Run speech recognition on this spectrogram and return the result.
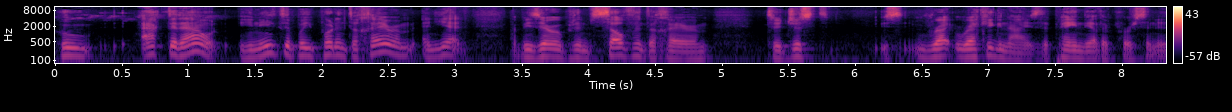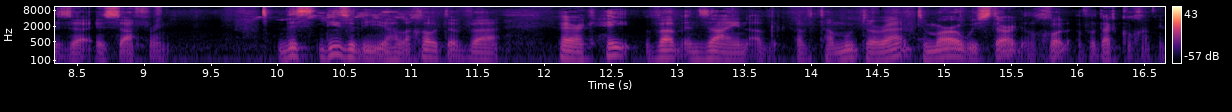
who acted out. He needed to be put into Chayrim, and yet Rabbi Zera put himself into Chayrim to just re- recognize the pain the other person is uh, is suffering. This, these are the halachot of uh, Parak Hey, Vav, and Zayin of, of Talmud Torah. Tomorrow we start Halachot Avodat Kochavim.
